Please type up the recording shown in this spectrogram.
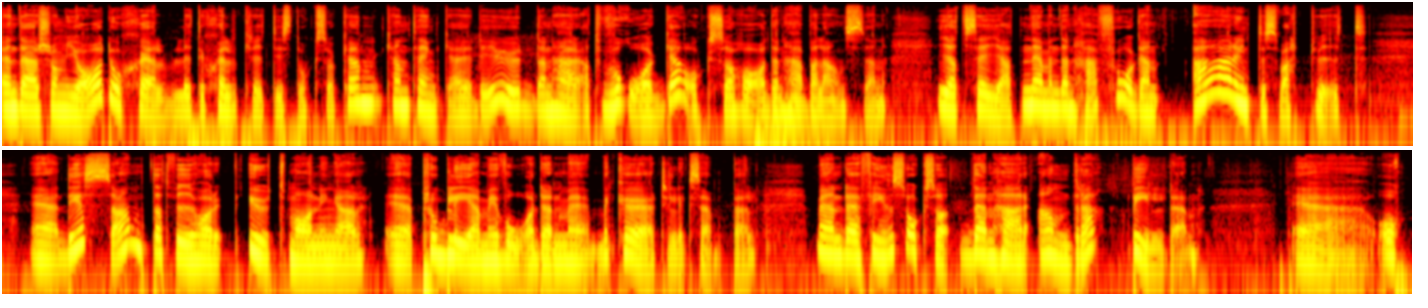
Men där som jag då själv lite självkritiskt också kan, kan tänka det är ju den här att våga också ha den här balansen i att säga att nej men den här frågan är inte svartvit. Eh, det är sant att vi har utmaningar, eh, problem i vården med, med köer till exempel. Men det finns också den här andra bilden eh, och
